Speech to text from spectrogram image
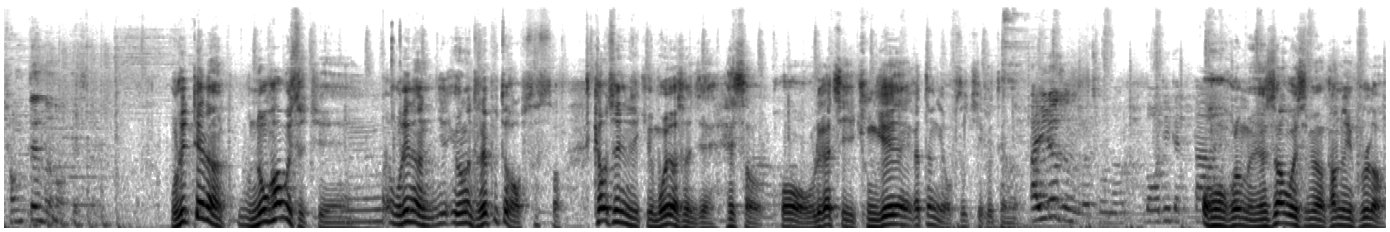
형 때는 어땠어요? 우리 때는 운동하고 있었지. 우리는 이- 이런 드래프트가 없었어. 스카우트님들끼리 모여서 이제 했었고 우리 같이 중계 같은 게 없었지 그때는. 알려주는 거예요 전화. 너 어디 됐다. 어 그러면 연습하고 있으면 감독님 불러.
